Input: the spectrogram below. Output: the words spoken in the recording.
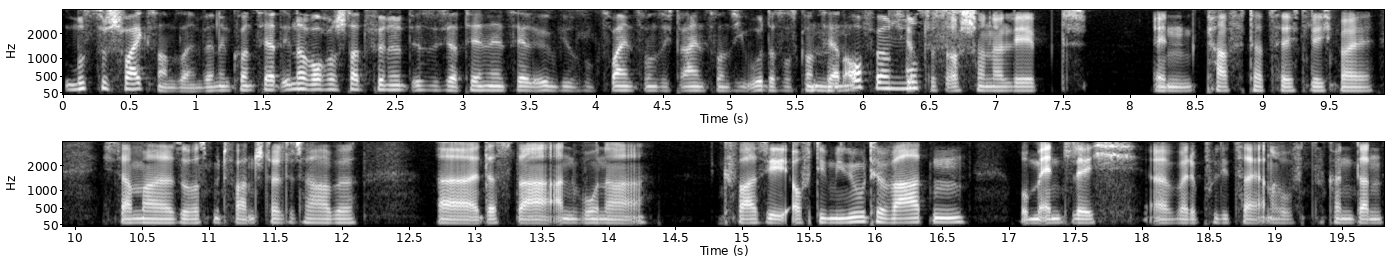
Musst du schweigsam sein. Wenn ein Konzert in der Woche stattfindet, ist es ja tendenziell irgendwie so 22, 23 Uhr, dass das Konzert Mhm. aufhören Ich habe muss. das auch schon erlebt in Kaff tatsächlich, weil ich da mal sowas mit veranstaltet habe, äh, dass da Anwohner quasi auf die Minute warten, um endlich äh, bei der Polizei anrufen zu können. Dann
